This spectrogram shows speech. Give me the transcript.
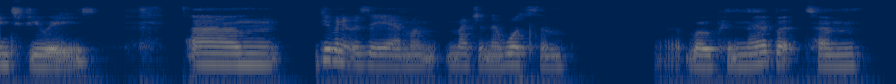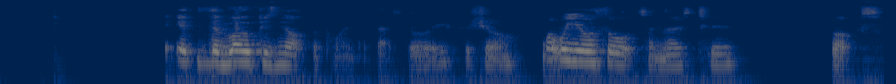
interviewees. Um, given it was EM, I imagine there was some uh, rope in there, but um, it, the rope is not the point of that story for sure. What were your thoughts on those two books?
